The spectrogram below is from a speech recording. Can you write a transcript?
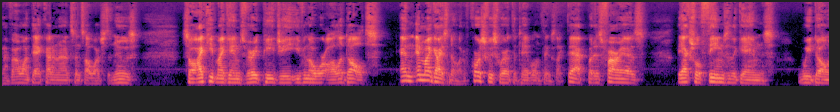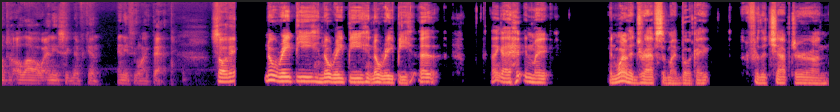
If I want that kind of nonsense, I'll watch the news. So I keep my games very PG, even though we're all adults. And and my guys know it. Of course, we swear at the table and things like that. But as far as the actual themes of the games, we don't allow any significant anything like that. So they no rapey, no rapey, no rapey. Uh, I think I in my in one of the drafts of my book, I for the chapter on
